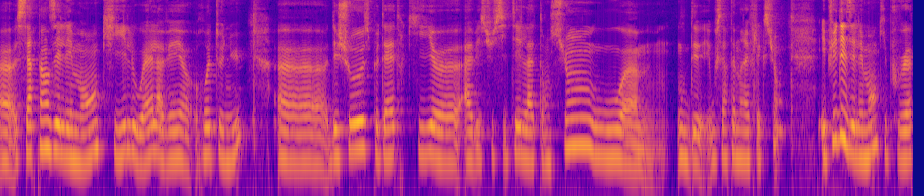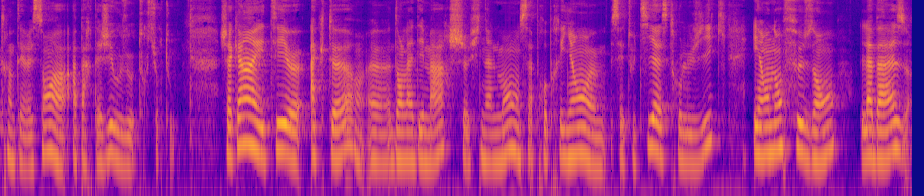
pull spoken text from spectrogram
euh, certains éléments qu'il ou elle avait euh, retenus, euh, des choses peut-être qui avaient suscité l'attention ou, ou, certaines réflexions, et puis des éléments qui pouvaient être intéressants à, partager aux autres surtout. Chacun a été acteur dans la démarche finalement en s'appropriant cet outil astrologique et en en faisant la base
